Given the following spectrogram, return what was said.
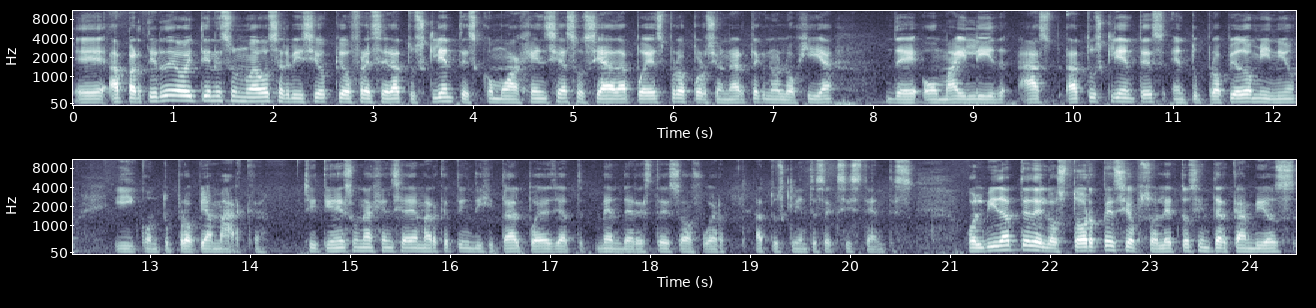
Eh, a partir de hoy tienes un nuevo servicio que ofrecer a tus clientes. Como agencia asociada puedes proporcionar tecnología de Oh My Lead a, a tus clientes en tu propio dominio y con tu propia marca. Si tienes una agencia de marketing digital, puedes ya vender este software a tus clientes existentes. Olvídate de los torpes y obsoletos intercambios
